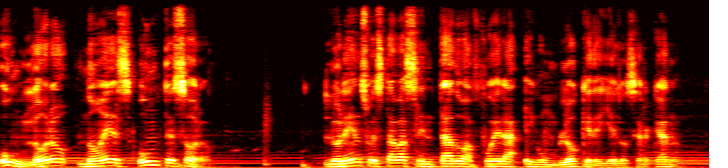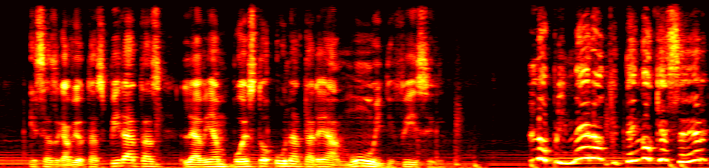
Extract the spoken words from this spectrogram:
Un loro no es un tesoro. Lorenzo estaba sentado afuera en un bloque de hielo cercano. Esas gaviotas piratas le habían puesto una tarea muy difícil. Lo primero que tengo que hacer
